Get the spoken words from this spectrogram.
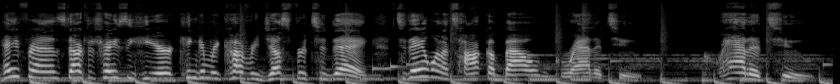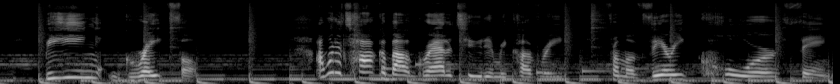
Hey friends, Dr. Tracy here, Kingdom Recovery just for today. Today I want to talk about gratitude. Gratitude. Being grateful. I want to talk about gratitude in recovery from a very core thing.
